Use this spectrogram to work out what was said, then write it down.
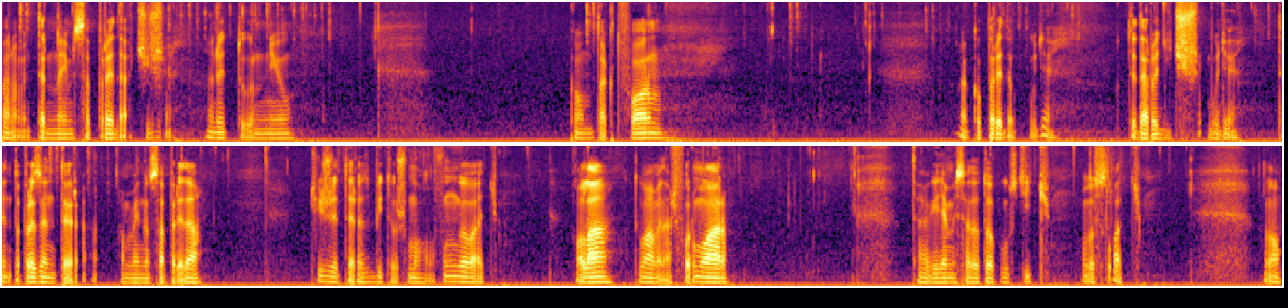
parameter name sa predá, čiže return new contact form. Ako predok bude. Teda rodič bude tento prezenter a meno sa predá. Čiže teraz by to už mohlo fungovať. Hola, tu máme náš formulár. Tak ideme sa do toho pustiť odoslať. No,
